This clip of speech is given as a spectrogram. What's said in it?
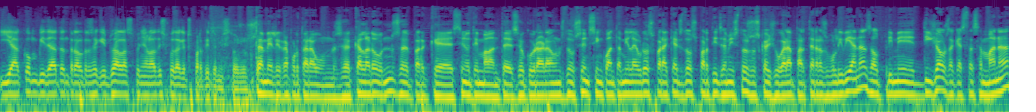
i ha convidat, entre altres equips, a l'Espanyol a disputar aquests partits amistosos. També li reportarà uns eh, calarons, eh, perquè, si no tinc mal entès, eh, cobrarà uns 250.000 euros per aquests dos partits amistosos que jugarà per terres bolivianes, el primer dijous aquesta setmana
